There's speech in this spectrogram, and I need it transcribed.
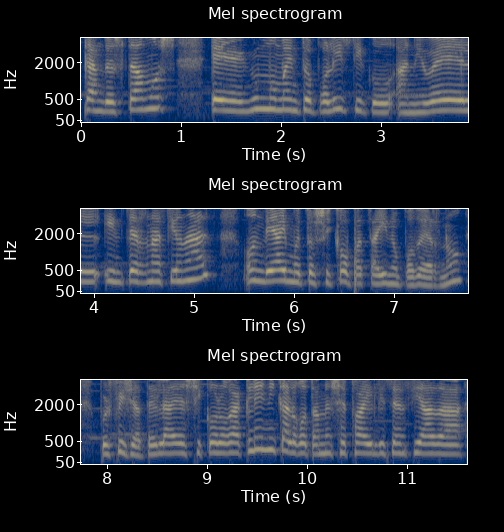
cando estamos en un momento político a nivel internacional onde hai moito psicópata aí no poder, non? Pois fíxate, ela é psicóloga clínica, logo tamén se fai licenciada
